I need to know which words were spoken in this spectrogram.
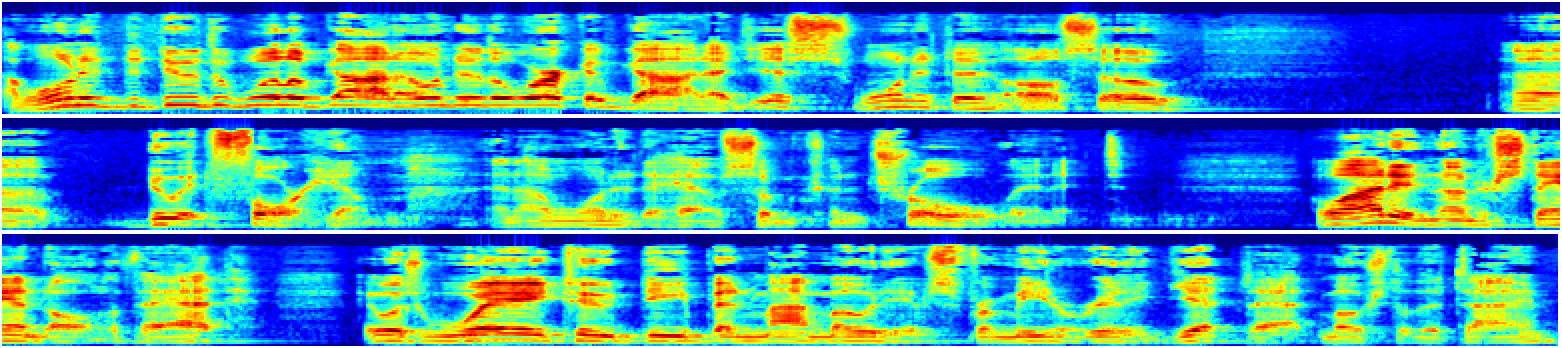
I wanted to do the will of God. I wanted to do the work of God. I just wanted to also uh, do it for Him and I wanted to have some control in it. Well, I didn't understand all of that. It was way too deep in my motives for me to really get that most of the time.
